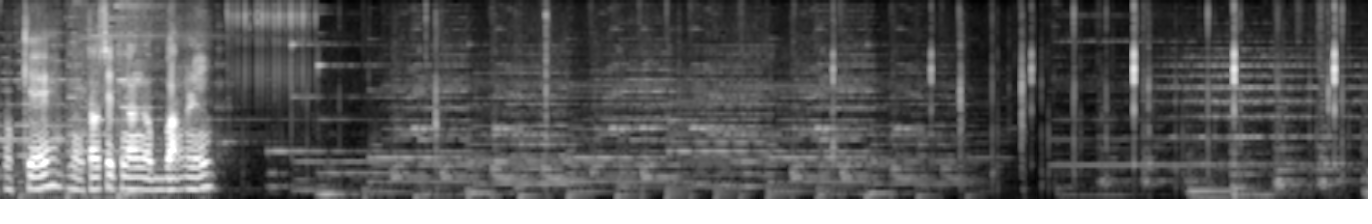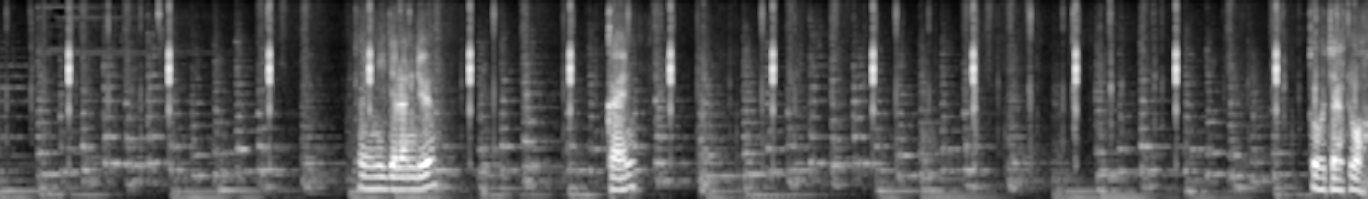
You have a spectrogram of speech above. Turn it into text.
Okey, yang tahu saya tengah ngebug ni. Jalan dia. Kan? Tu jalan keluar.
